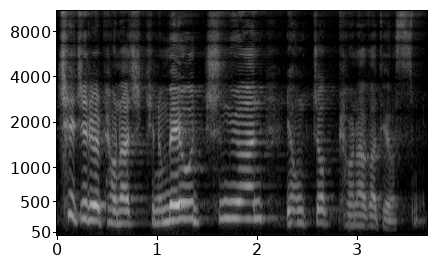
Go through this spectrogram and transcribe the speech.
체질을 변화시키는 매우 중요한 영적 변화가 되었습니다.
